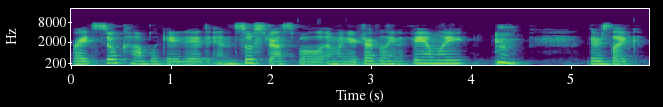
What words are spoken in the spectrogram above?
right, so complicated and so stressful. And when you're juggling a family, there's like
